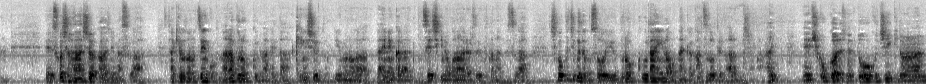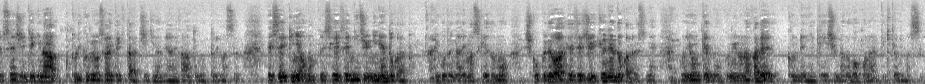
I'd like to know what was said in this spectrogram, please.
えー少し話は変わりますが先ほどの全国7ブロックに分けた研修というものが来年から正式に行われるということなんですが四国地区でもそういうブロック単位の何か活動というのはあるんでしょうか？はい、えー四国はですね東北地域と並んで先進的な取り組みをされてきた地域なんじゃないかなと思っております、えー正規には本当に平成22年度からとい。うことになりますけれども、四国では平成19年度からですね、はい。この4県の組の中で訓練や研修などが行われてきております。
